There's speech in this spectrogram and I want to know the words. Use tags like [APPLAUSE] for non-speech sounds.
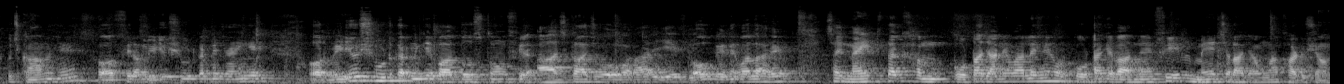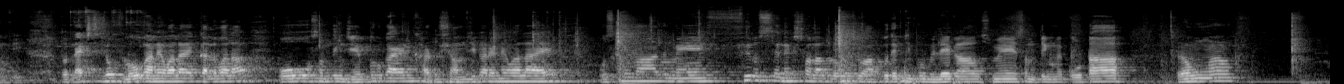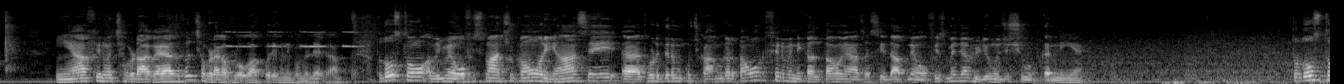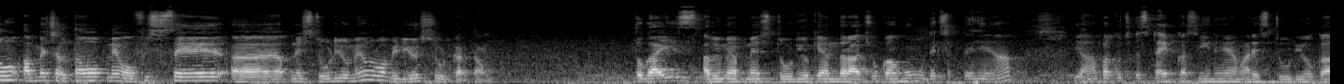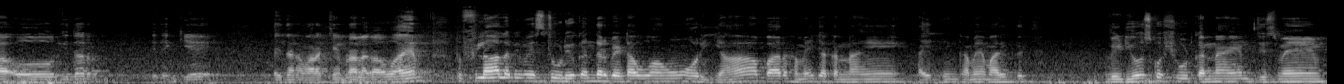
कुछ काम है और फिर हम वीडियो शूट करने जाएँगे। और वीडियो शूट करने के बाद दोस्तों, फिर आज का जो हमारा ये ब्लॉग रहने वाला है, शायद नाइट तक हम कोटा जाने वाले हैं और कोटा के बाद में फिर मैं चला जाऊँगा खाटू श्याम जी। तो नेक्स्ट जो ब्लॉग आने वाला है कल वाला, वो समथिंग जयपुर का एंड खाटू श्याम जी का रहने वाला है। उसके बाद में फिर उससे नेक्स्ट वाला ब्लॉग जो आपको देखने को मिलेगा, उसमें समथिंग मैं कोटा रहूँगा। यहाँ फिर मैं छबड़ा गया तो फिर छबड़ा का ब्लॉग आपको देखने को मिलेगा। तो दोस्तों, अभी मैं ऑफ़िस में आ चुका हूँ और यहाँ से थोड़ी देर में कुछ काम करता हूँ और फिर मैं निकलता हूँ यहाँ से सीधा अपने ऑफ़िस में जहाँ वीडियो मुझे शूट करनी है। तो दोस्तों, अब मैं चलता हूँ अपने ऑफ़िस से अपने स्टूडियो में और वो वीडियो शूट करता हूँ। तो गाइज़ अभी मैं अपने स्टूडियो के अंदर आ चुका हूँ। देख सकते हैं आप, यहाँ पर कुछ इस टाइप का सीन है हमारे स्टूडियो का और इधर, ये देखिए इधर हमारा कैमरा लगा हुआ है। तो फ़िलहाल अभी मैं स्टूडियो के अंदर बैठा हुआ हूँ और यहाँ पर हमें क्या करना है आई थिंक हमें हमारी कुछ वीडियोज़ को शूट करना है, जिसमें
